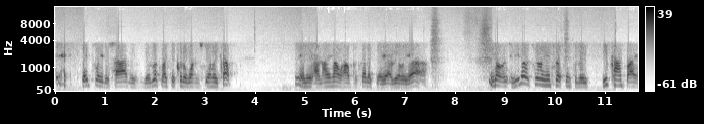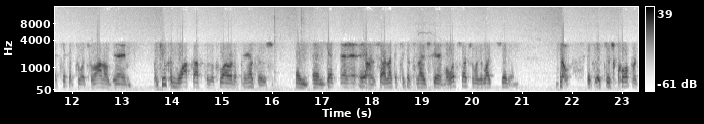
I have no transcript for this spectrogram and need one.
they played as hard as they looked like they could have won the Stanley Cup. And, and I know how pathetic they are, really are. You know, you know, it's really interesting to me. You can't buy a ticket to a Toronto game, but you can walk up to the Florida Panthers and and get and, you know, I'd like to ticket tonight's game. Well, what section would you like to sit in? You know, it's it's just corporate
